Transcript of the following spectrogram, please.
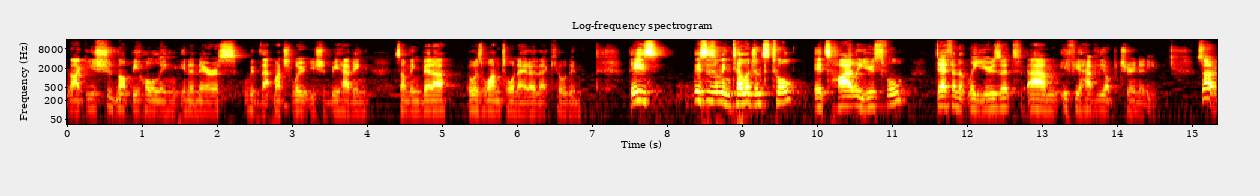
like you should not be hauling in a Eris with that much loot. You should be having something better. It was one tornado that killed him. These this is an intelligence tool. It's highly useful. Definitely use it um, if you have the opportunity. So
